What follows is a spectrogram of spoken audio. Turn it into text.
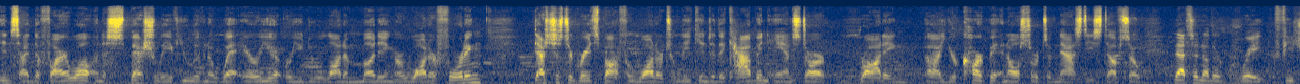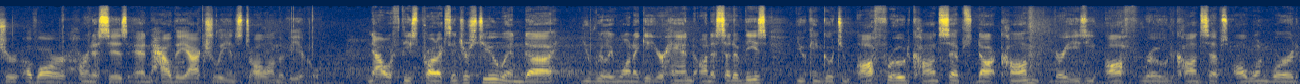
inside the firewall, and especially if you live in a wet area or you do a lot of mudding or water fording, that's just a great spot for water to leak into the cabin and start rotting uh, your carpet and all sorts of nasty stuff. So that's another great feature of our harnesses and how they actually install on the vehicle. Now, if these products interest you and uh, you really want to get your hand on a set of these, you can go to offroadconcepts.com. Very easy, offroadconcepts, all one word,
